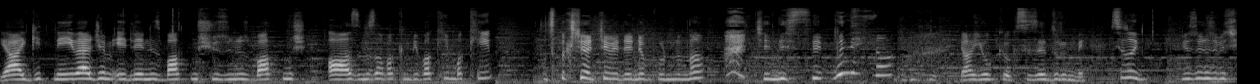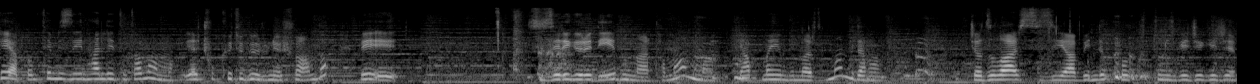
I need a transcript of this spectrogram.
Ya git neyi vereceğim elleriniz batmış yüzünüz batmış ağzınıza bakın bir bakayım bakayım dudak çerçevelerine burnuna. Çenesi. Bu ne ya? Ya yok yok. Size durun bir siz o yüzünüzü bir şey yapın temizleyin halledin tamam mı? Ya çok kötü görünüyor şu anda. Ve e, sizlere göre değil bunlar tamam mı? Yapmayın bunları tamam mı? Bir daha. Cadılar sizi ya. Beni de korkuttunuz gece gece.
